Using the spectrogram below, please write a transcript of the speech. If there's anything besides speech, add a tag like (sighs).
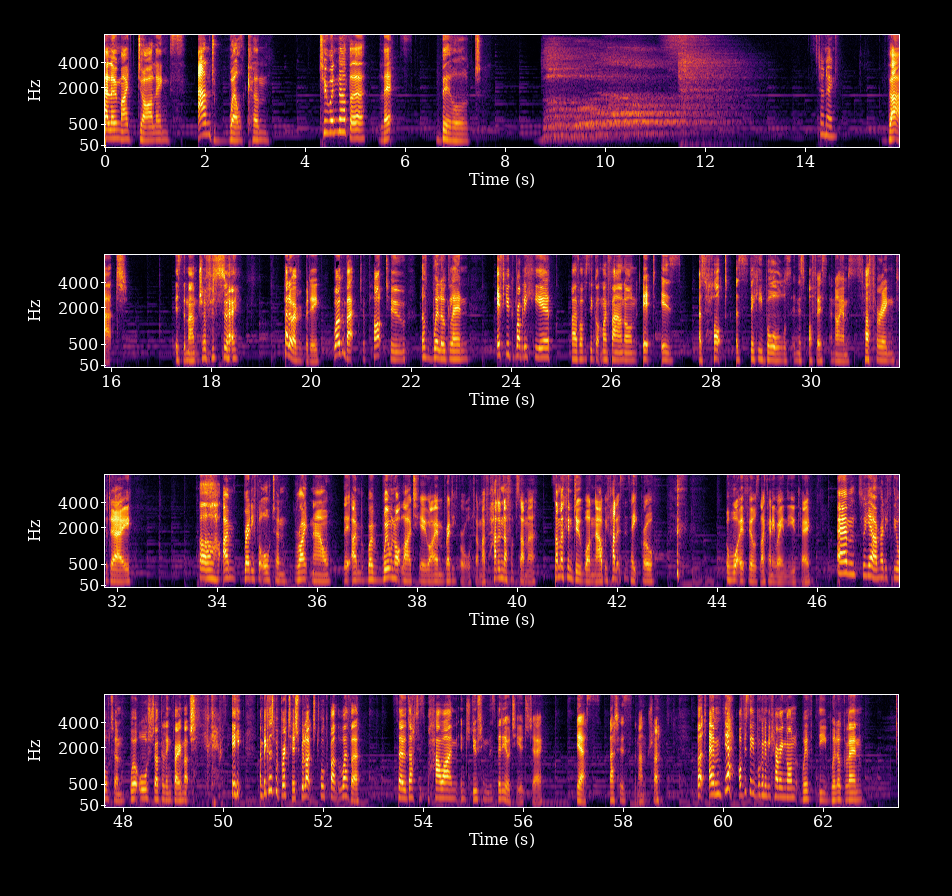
Hello, my darlings, and welcome to another Let's Build. Stunning. That is the mantra for today. Hello, everybody. Welcome back to part two of Willowglen. If you can probably hear, I've obviously got my fan on. It is as hot as sticky balls in this office, and I am suffering today. Oh, I'm ready for autumn right now. I will not lie to you. I am ready for autumn. I've had enough of summer. Summer can do one now. We've had it since April. (laughs) or what it feels like anyway in the UK. Um, so yeah, I'm ready for the autumn. We're all struggling very much in the UK with (laughs) heat. And because we're British, we like to talk about the weather. So that is how I'm introducing this video to you today. Yes, that is the mantra. But um, yeah, obviously we're going to be carrying on with the Willowglen.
